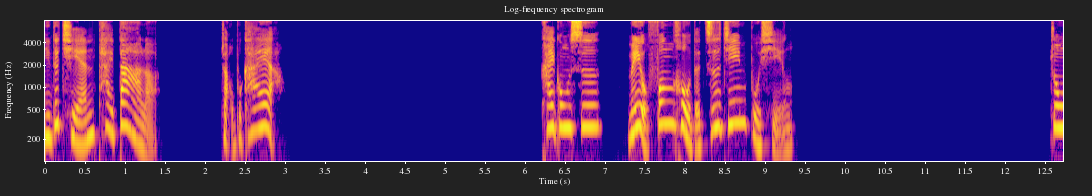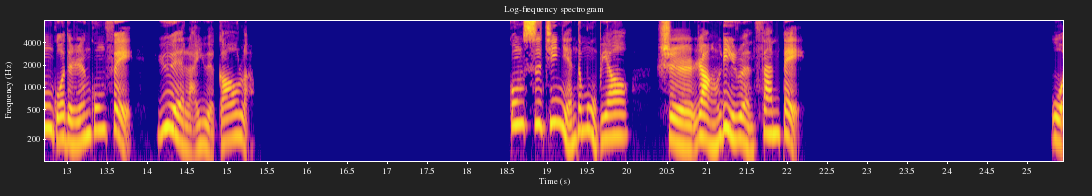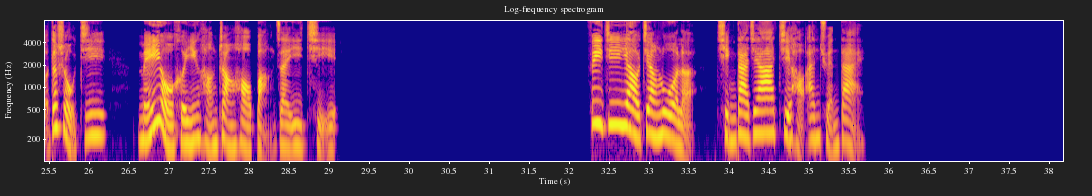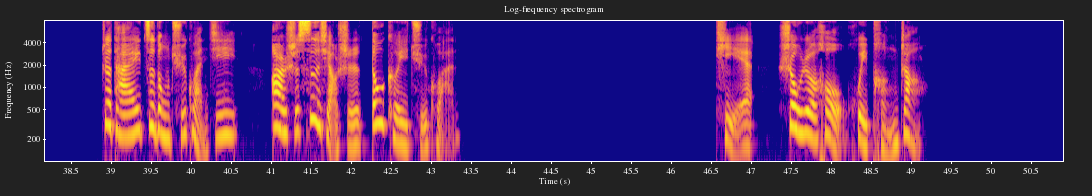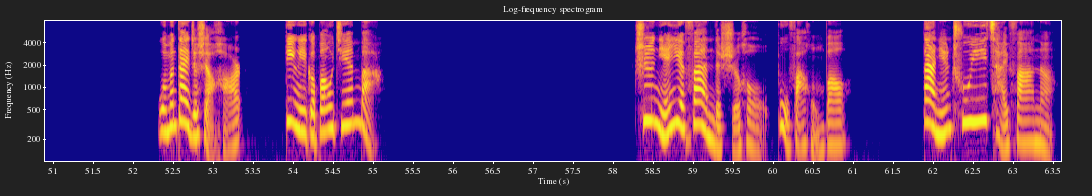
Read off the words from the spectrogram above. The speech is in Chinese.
你的钱太大了，找不开呀。开公司没有丰厚的资金不行。中国的人工费越来越高了。公司今年的目标是让利润翻倍。我的手机没有和银行账号绑在一起。飞机要降落了，请大家系好安全带。这台自动取款机二十四小时都可以取款。铁受热后会膨胀。我们带着小孩订一个包间吧。吃年夜饭的时候不发红包，大年初一才发呢。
